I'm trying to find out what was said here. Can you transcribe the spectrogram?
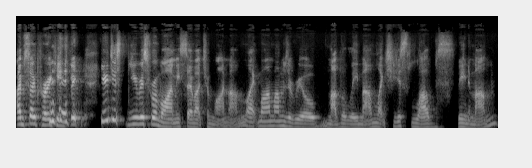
I'm so pro kids. But you just you just remind me so much of my mum. Like my mum's a real motherly mum. Like she just loves being a mum.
